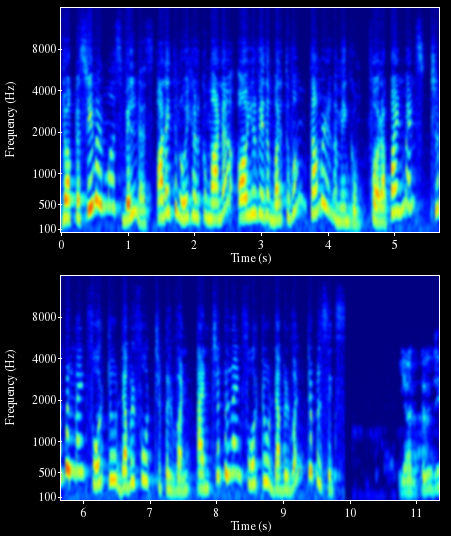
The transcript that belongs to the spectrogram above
டாக்டர் ஸ்ரீவர்மாஸ் வெல்னஸ் அனைத்து நோய்களுக்குமான ஆயுர்வேத மருத்துவம் தமிழகம் எங்கும் for appointments triple nine four two double four triple one and triple nine four two double one triple six எனக்கு தெரிஞ்சு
